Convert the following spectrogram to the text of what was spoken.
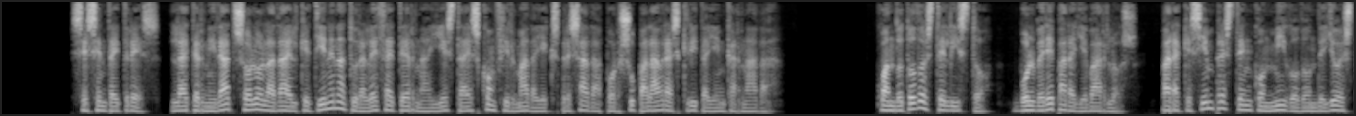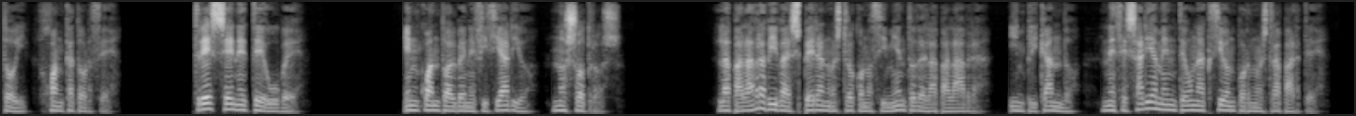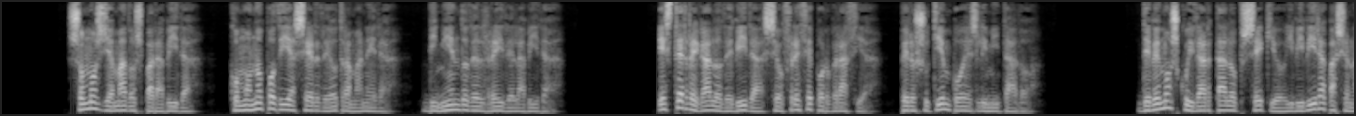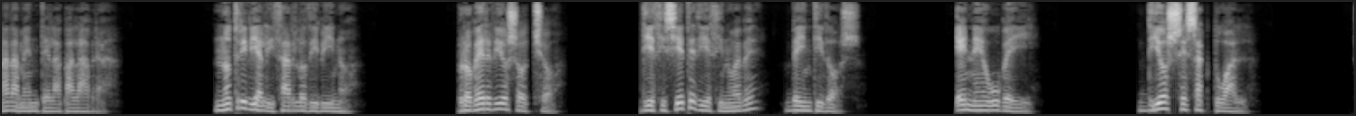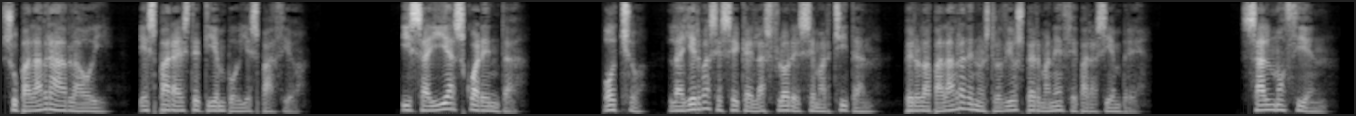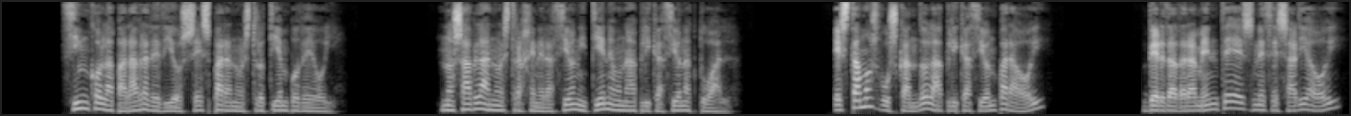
63. La eternidad solo la da el que tiene naturaleza eterna y esta es confirmada y expresada por su palabra escrita y encarnada. Cuando todo esté listo, volveré para llevarlos, para que siempre estén conmigo donde yo estoy. Juan 14. 3 NTV. En cuanto al beneficiario, nosotros. La palabra viva espera nuestro conocimiento de la palabra, implicando, necesariamente una acción por nuestra parte. Somos llamados para vida, como no podía ser de otra manera, viniendo del Rey de la vida. Este regalo de vida se ofrece por gracia, pero su tiempo es limitado. Debemos cuidar tal obsequio y vivir apasionadamente la palabra. No trivializar lo divino. Proverbios 8. 17-19, 22. NVI. Dios es actual. Su palabra habla hoy, es para este tiempo y espacio. Isaías 40. 8. La hierba se seca y las flores se marchitan, pero la palabra de nuestro Dios permanece para siempre. Salmo 100. 5. La palabra de Dios es para nuestro tiempo de hoy. Nos habla a nuestra generación y tiene una aplicación actual. ¿Estamos buscando la aplicación para hoy? ¿Verdaderamente es necesaria hoy?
